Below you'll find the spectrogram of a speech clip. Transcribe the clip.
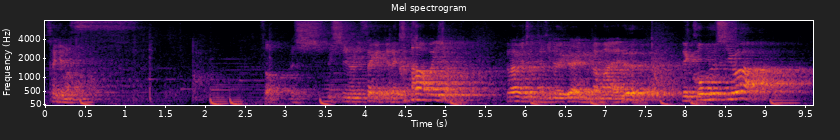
下げます。そうよし後ろに下げてで肩幅以上。肩幅ちょっと広いぐらいに構える。で拳は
